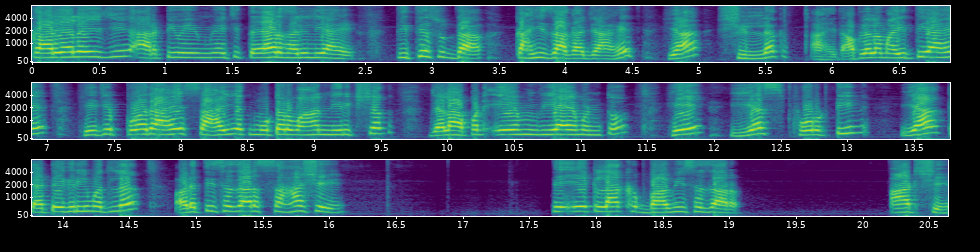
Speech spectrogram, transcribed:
कार्यालय जी आर टी ओ एम ची तयार झालेली आहे तिथे सुद्धा काही जागा ज्या आहेत ह्या शिल्लक आहेत. आपल्याला माहिती आहे हे जे पद आहे सहाय्यक मोटर वाहन निरीक्षक ज्याला आपण एम व्ही आय म्हणतो हे एस फोर्टीन या कॅटेगरी मधलं अडतीस हजार सहाशे ते एक लाख बावीस हजार आठशे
